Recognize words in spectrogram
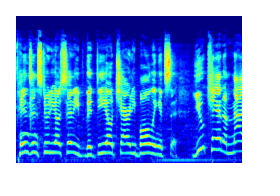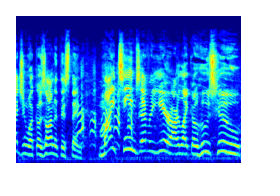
Pinz in Studio City, the Dio Charity Bowling. It's you can't imagine what goes on at this thing. My teams every year are like a who's who,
